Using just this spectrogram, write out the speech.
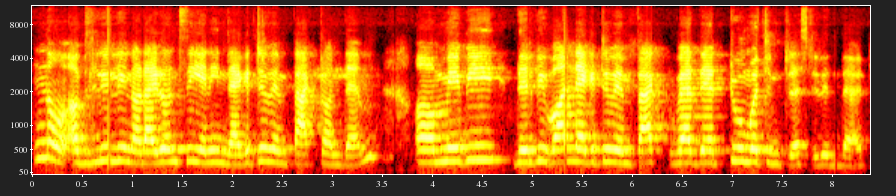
no, absolutely not. I don't see any negative impact on them. Um, maybe there'll be one negative impact where they're too much interested in that.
